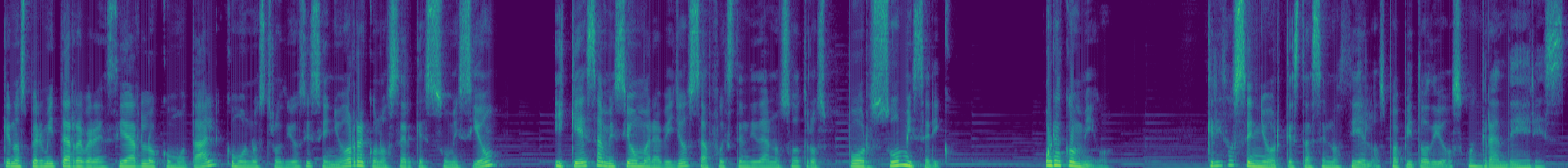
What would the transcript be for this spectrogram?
Que nos permita reverenciarlo como tal, como nuestro Dios y Señor, reconocer que es su misión y que esa misión maravillosa fue extendida a nosotros por su misericordia. Ora conmigo. Querido Señor que estás en los cielos, Papito Dios, cuán grande eres.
